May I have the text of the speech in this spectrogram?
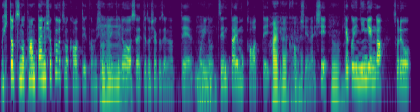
まあ、一つの単体の植物も変わっていくかもしれないけど、うん。そうやって土砂崩れになって森の全体も変わっていくかもしれないしうん。逆に人間がそれを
